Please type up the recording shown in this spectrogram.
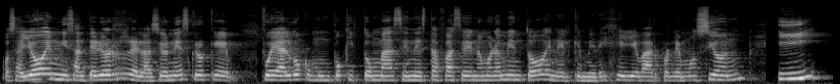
O sea, yo en mis anteriores relaciones creo que fue algo como un poquito más en esta fase de enamoramiento en el que me dejé llevar por la emoción. Y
